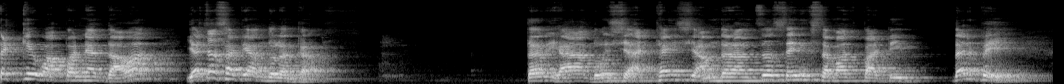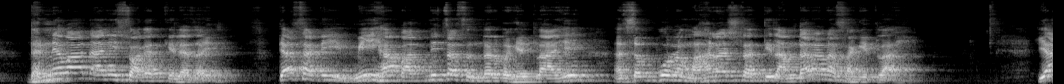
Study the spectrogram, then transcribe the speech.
टक्के वापरण्यात जावा याच्यासाठी आंदोलन करा. तर ह्या दोनशे अठ्ठ्याऐंशी आमदारांचं सैनिक समाज पार्टी तर्फे धन्यवाद आणि स्वागत केल्या जाईल. त्यासाठी मी ह्या बातमीचा संदर्भ घेतला आहे. संपूर्ण महाराष्ट्रातील आमदारांना सांगितलं आहे. या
